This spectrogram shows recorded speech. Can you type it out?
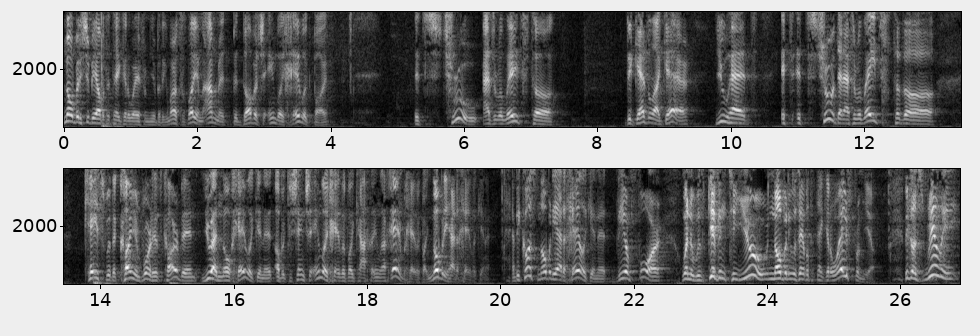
nobody should be able to take it away from you. But the Gemara says, Amrit, chelik by. It's true as it relates to the Gezel Ager, you had, it, it's true that as it relates to the case where the kohen brought his korban, you had no chelik in it. Nobody had a chelik in it, and because nobody had a chelik in it, therefore, when it was given to you, nobody was able to take it away from you. Because really,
